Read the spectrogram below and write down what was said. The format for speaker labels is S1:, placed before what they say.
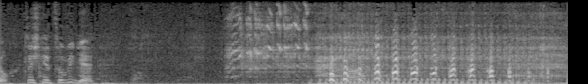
S1: Míšo, chceš něco vidět?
